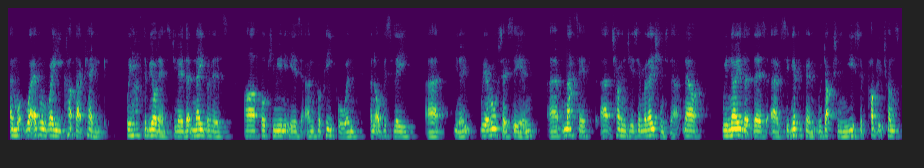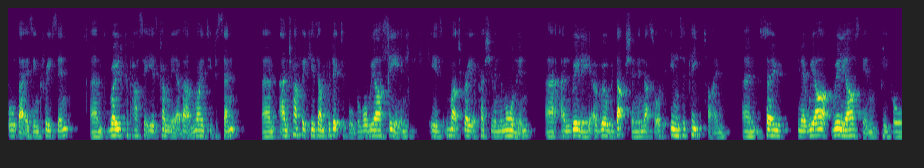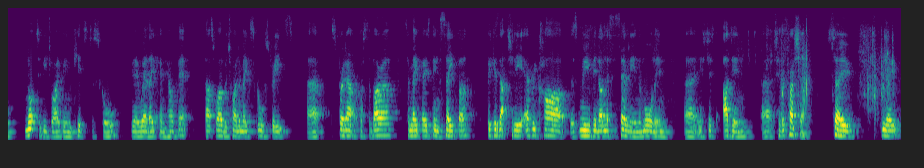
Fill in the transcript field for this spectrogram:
and wh whatever way you cut that cake, we have to be honest, you know, that neighborhoods are for communities and for people. And, and obviously, uh, you know, we are also seeing uh, massive uh, challenges in relation to that. Now, we know that there's a significant reduction in use of public transport that is increasing. Um, road capacity is currently at about 90%, um, and traffic is unpredictable. But what we are seeing is much greater pressure in the morning uh, and really a real reduction in that sort of inter peak time. Um, so, you know, we are really asking people not to be driving kids to school, you know, where they can help it. That's why we're trying to make school streets uh, spread out across the borough to make those things safer because actually every car that's moving unnecessarily in the morning uh, is just adding uh, to the pressure. So, you know,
